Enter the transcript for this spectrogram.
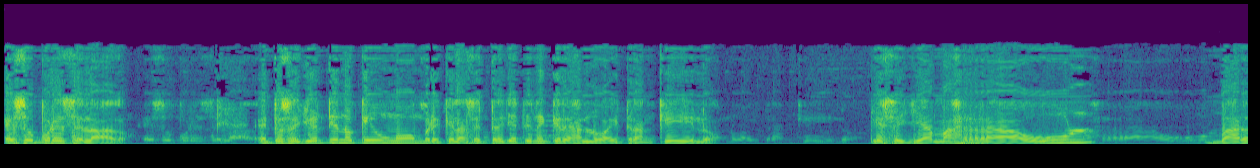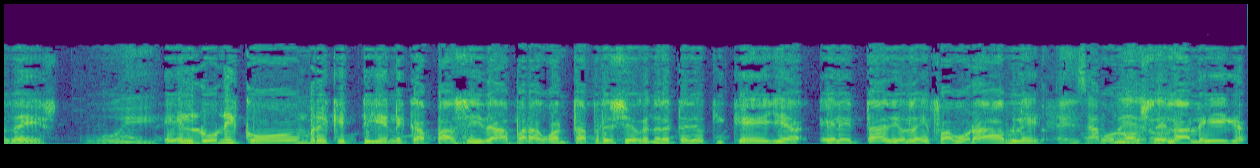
Eso por ese lado. Entonces yo entiendo que hay un hombre que las estrellas tienen que dejarlo ahí tranquilo, que se llama Raúl Vardés. Uy. El único hombre que tiene capacidad para aguantar presión en el estadio Quiqueya, el estadio le es favorable, conoce Pedro. la liga.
